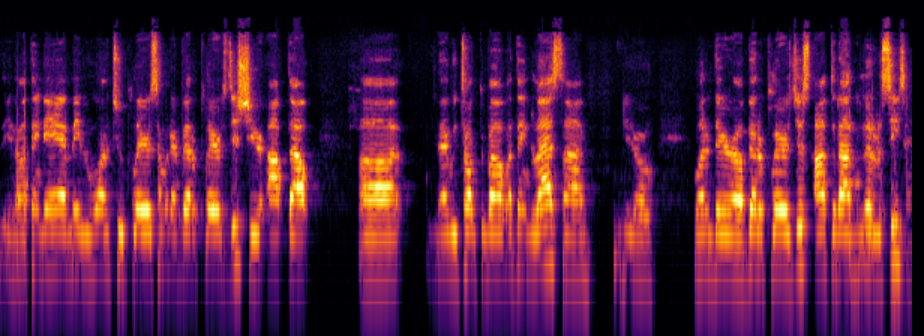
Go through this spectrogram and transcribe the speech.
you know I think they had maybe one or two players, some of their better players this year opt out. Uh, that we talked about, I think the last time, you know, one of their uh, better players just opted out in the middle of the season.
